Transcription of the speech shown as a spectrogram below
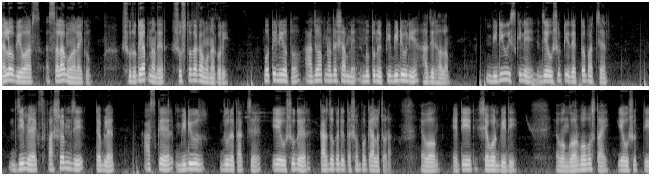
হ্যালো ভিওয়ার্স আসসালামু আলাইকুম। শুরুতেই আপনাদের সুস্থতা কামনা করি। প্রতিনিয়ত আজও আপনাদের সামনে নতুন একটি ভিডিও নিয়ে হাজির হলাম। ভিডিও স্ক্রিনে যে ওষুধটি দেখতে পাচ্ছেন জিম্যাক্স পাঁচশো এমজি ট্যাবলেট, আজকের ভিডিও জুড়ে থাকছে এই ওষুধের কার্যকারিতা সম্পর্কে আলোচনা এবং এটির সেবন বিধি এবং গর্ভ অবস্থায় এই ওষুধটি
